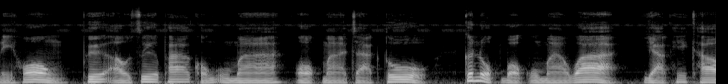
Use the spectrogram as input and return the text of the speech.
ในห้อง เพื่อเอาเสื้อผ้าของอุมาออกมาจากตู้กนกบอกอุมาว่า อยากให้เขา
